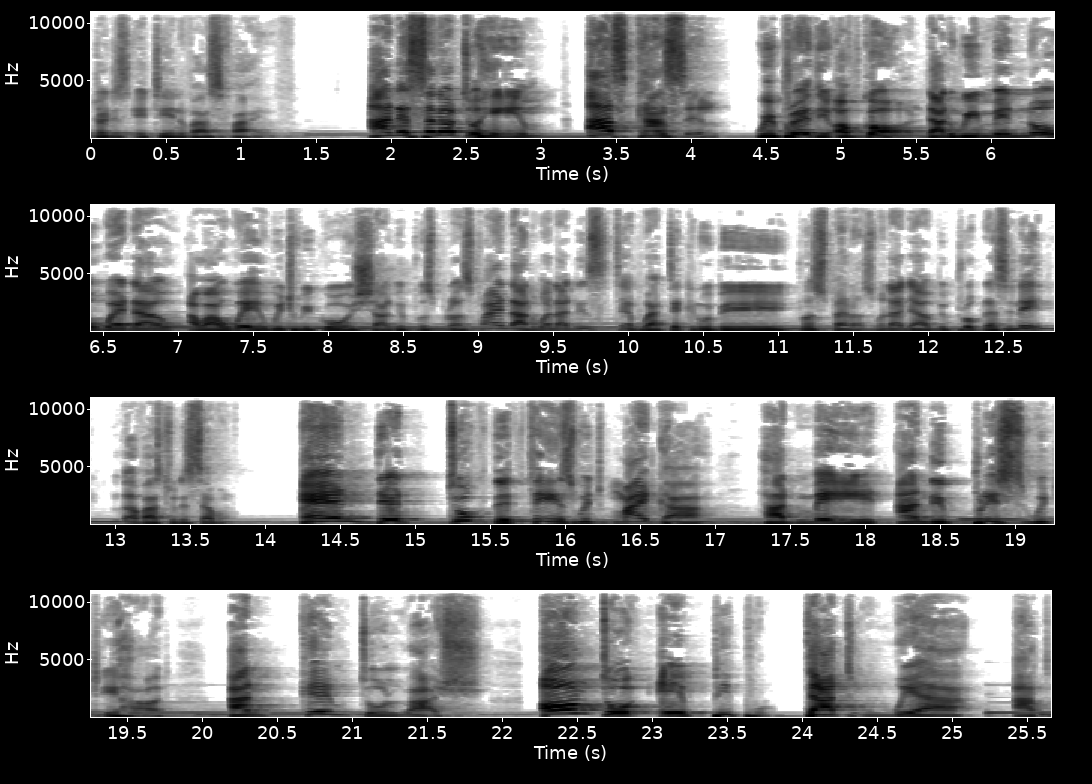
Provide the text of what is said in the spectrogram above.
Judges 18, verse 5. And they said unto him, Ask counsel, we pray thee of God, that we may know whether our way which we go shall be prosperous. Find out whether this step we are taking will be prosperous, whether there will be progress in it. Look at verse 27. And they took the things which Micah had made and the priests which he had, and came to Laish unto a people that were at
